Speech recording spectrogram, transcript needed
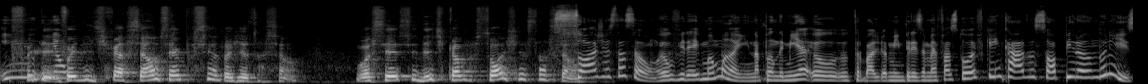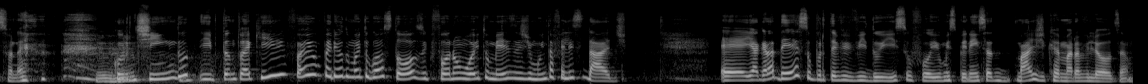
em, foi, em... foi dedicação 100% à gestação. Você se dedicava só à gestação? Só à gestação. Eu virei mamãe. Na pandemia, eu, eu trabalho, a minha empresa me afastou e fiquei em casa só pirando nisso, né? Uhum. Curtindo. E tanto é que foi um período muito gostoso que foram oito meses de muita felicidade. É, e agradeço por ter vivido isso. Foi uma experiência mágica e maravilhosa.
